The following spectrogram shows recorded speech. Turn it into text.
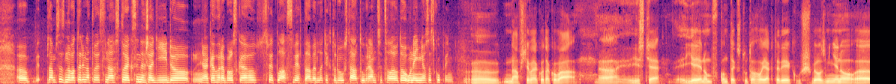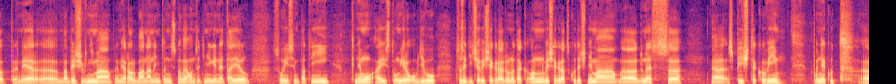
Eh, Tam se znova tedy na to, jestli nás to jaksi neřadí do nějakého rebelského světla a světa vedle těchto dvou států v rámci celého toho unijního seskupení. Eh, návštěva jako taková eh, jistě je jenom v kontextu toho, jak tedy, jak už bylo zmíněno, premiér Babiš vnímá premiéra Orbána, není to nic nového, on se tím nikdy netajil svojí sympatií k němu a jistou mírou obdivu. Co se týče Vyšegradu, no tak on Vyšegrad skutečně má eh, dnes eh, spíš takový poněkud eh,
